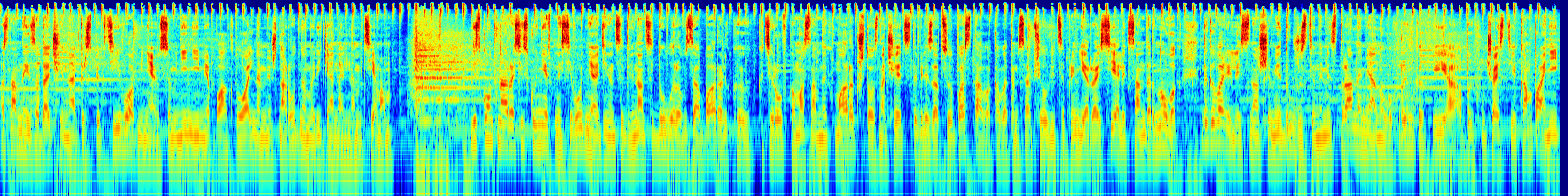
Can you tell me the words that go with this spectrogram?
основные задачи на перспективу перспективу, обменяются мнениями по актуальным международным и региональным темам. Дисконт на российскую нефть на сегодня 11-12 долларов за баррель к котировкам основных марок, что означает стабилизацию поставок. Об этом сообщил вице-премьер России Александр Новак. Договорились с нашими дружественными странами о новых рынках и об их участии компаний.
